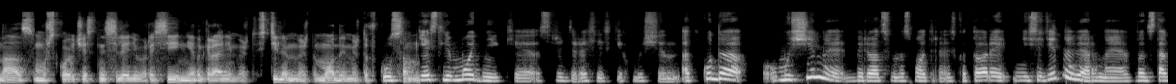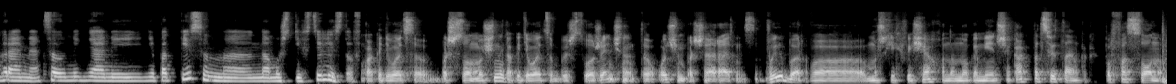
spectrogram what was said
нас, мужской части населения в России, нет грани между стилем, между модой, между вкусом. Есть ли модники среди российских мужчин? Откуда у мужчины берется насмотренность, который не сидит, наверное, в Инстаграме целыми днями и не подписан на мужских стилистов? Как одевается большинство мужчин, как одевается большинство женщин, это очень большая разница. Выбор в мужских вещах, он намного меньше, как по цветам, как по фасонам.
